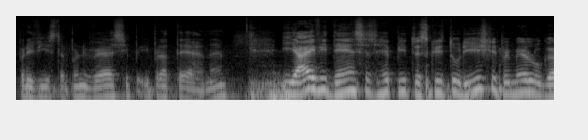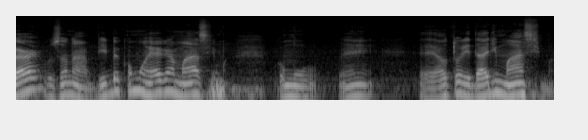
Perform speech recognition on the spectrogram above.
prevista para o universo e para a Terra, né? E há evidências, repito, escriturísticas, em primeiro lugar, usando a Bíblia como regra máxima, como né, eh, autoridade máxima.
